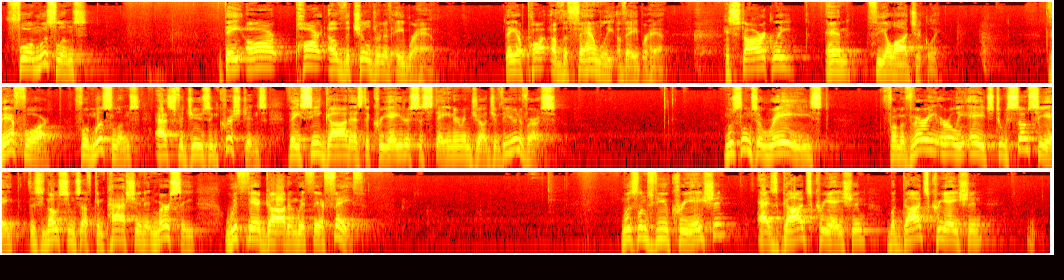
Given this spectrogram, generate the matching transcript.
For Muslims, they are part of the children of Abraham. They are part of the family of Abraham, historically and theologically. Therefore, for Muslims, as for Jews and Christians, they see God as the creator, sustainer, and judge of the universe. Muslims are raised from a very early age to associate these notions of compassion and mercy with their God and with their faith. Muslims view creation as God's creation, but God's creation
